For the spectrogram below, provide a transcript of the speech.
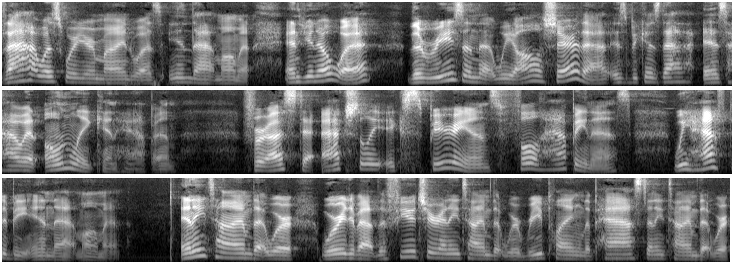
that was where your mind was in that moment. And you know what? The reason that we all share that is because that is how it only can happen. For us to actually experience full happiness, we have to be in that moment. Anytime that we're worried about the future, anytime that we're replaying the past, anytime that we're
